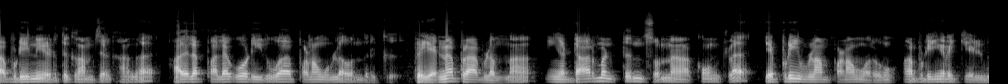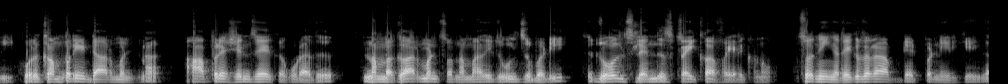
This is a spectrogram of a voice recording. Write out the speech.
அப்படின்னு எடுத்து காமிச்சிருக்காங்க. அதில் பல கோடி ரூபா பணம் உள்ளே வந்திருக்கு. இப்போ என்ன ப்ராப்ளம்னா நீங்கள் டார்மெண்ட்டுன்னு சொன்ன அக்கௌண்ட்டில் எப்படி இவ்வளோ பணம் வரும் அப்படிங்கிற கேள்வி. ஒரு கம்பெனி டார்மெண்ட்னா ஆப்ரேஷன்ஸே இருக்கக்கூடாது. நம்ம கவர்மெண்ட் சொன்ன மாதிரி ரூல்ஸு படி ரூல்ஸ்லேருந்து ஸ்ட்ரைக் ஆஃப் ஆகிருக்கணும் ஸோ நீங்கள் ரெகுலராக அப்டேட் பண்ணியிருக்கீங்க.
